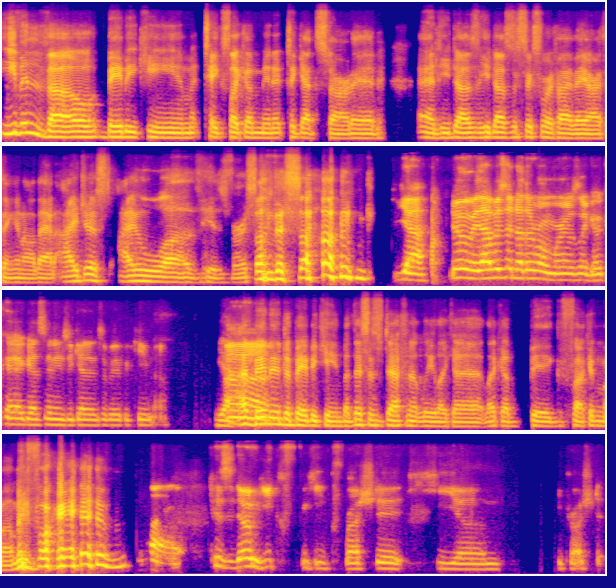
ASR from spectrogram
even though Baby Keem takes like a minute to get started, and he does he does the 645 AR thing and all that. I just I love his verse on this song. Yeah, no, that was another one where I was like, okay, I guess I need to get into Baby Keem now. Yeah, I've been um, into Baby Keem, but this is definitely like a like a big fucking moment for him. Because no, he he crushed it. He um he crushed it.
